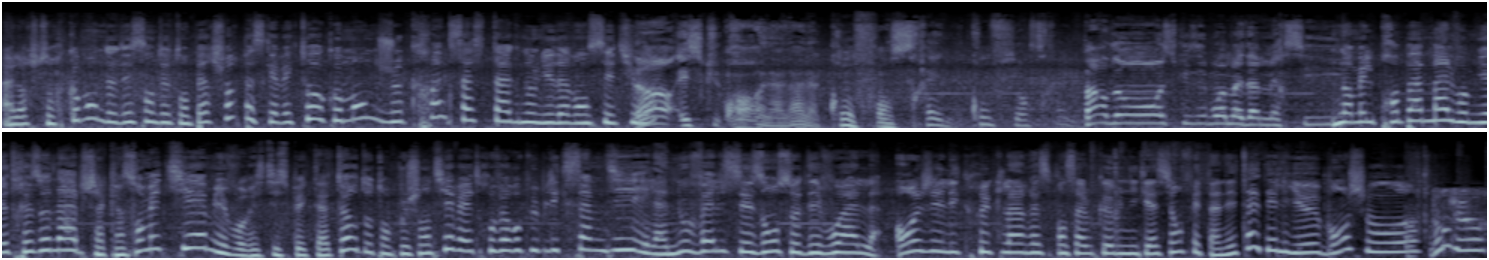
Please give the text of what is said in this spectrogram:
Alors je te recommande de descendre de ton perchoir parce qu'avec toi aux commandes, je crains que ça stagne au lieu d'avancer, tu vois. Non, excuse... Oh là là, la confiance reine, confiance reine. Pardon, excusez-moi madame, merci. Non mais le prends pas mal, vaut mieux être raisonnable, chacun son métier, mieux vaut rester spectateur, d'autant que le chantier va être ouvert au public samedi et la nouvelle saison se dévoile. Angélique Ruclin, responsable communication, fait un état des lieux. Bonjour. Bonjour.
